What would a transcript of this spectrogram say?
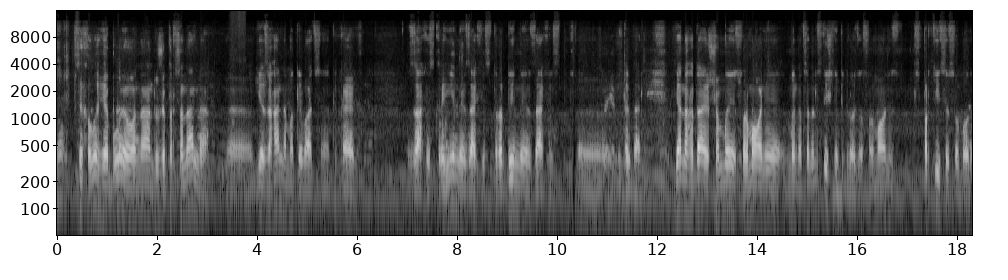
Ну, психологія бою вона дуже персональна. Е, Є загальна мотивація, така як захист країни, захист родини, захист е, і так далі. Я нагадаю, що ми сформовані, ми націоналістичний підрозділ, сформовані з партійців свободи.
